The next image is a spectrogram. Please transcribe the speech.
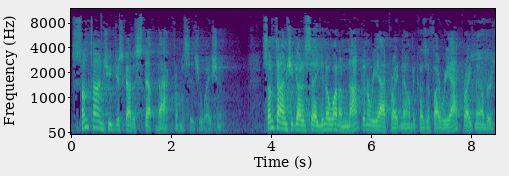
Sometimes you just got to step back from a situation. Sometimes you got to say, you know what, I'm not going to react right now because if I react right now, there's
